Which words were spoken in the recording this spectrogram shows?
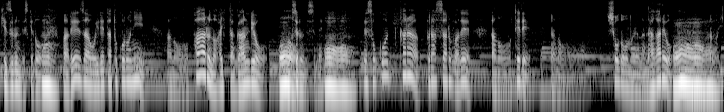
削るんですけど、まあ、レーザーを入れたところにあのパールの入った顔料をのせるんですよね。でそこからプラスアルファであの手であの書道のような流れをあの一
